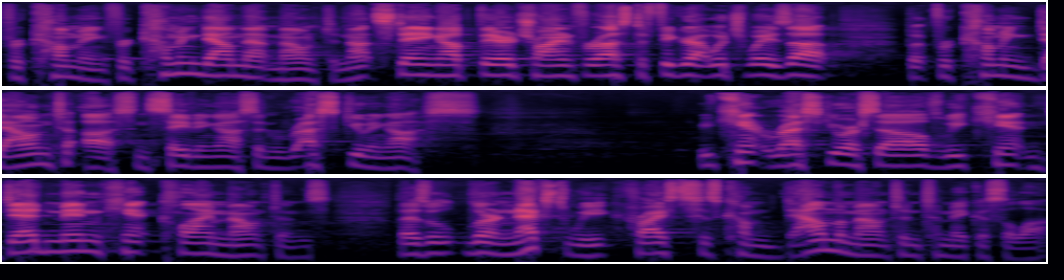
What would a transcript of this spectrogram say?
for coming, for coming down that mountain, not staying up there trying for us to figure out which way's up, but for coming down to us and saving us and rescuing us. We can't rescue ourselves. We can't, dead men can't climb mountains. But as we'll learn next week, Christ has come down the mountain to make us alive.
